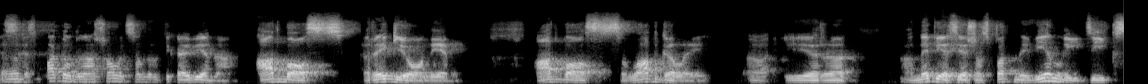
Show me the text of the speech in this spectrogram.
Es, es papildināšu Aleksandru tikai vienā. Atbalsts regioniem atbalsts Latgalei ir nepieciešams pat nevienlīdzīgs,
